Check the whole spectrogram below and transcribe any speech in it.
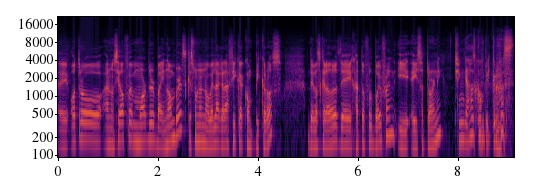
Eh, otro anunciado fue Murder by Numbers, que es una novela gráfica con Picross, de los creadores de Hatoful Boyfriend y Ace Attorney. Chingados con Picross.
